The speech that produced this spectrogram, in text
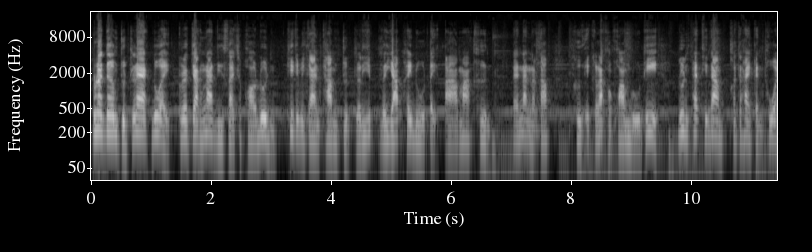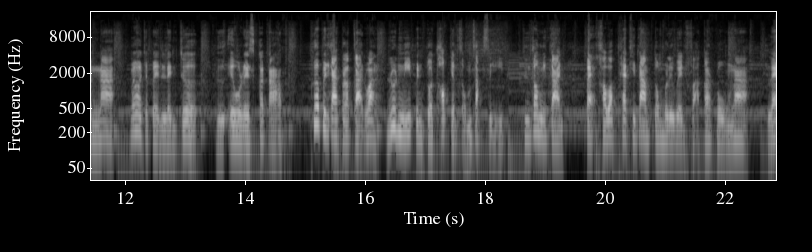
ประเดิมจุดแรกด้วยกระจังหน้าดีไซน์เฉพาะรุ่น ที่จะมีการทำจุดระยิบระยับให้ดูเตะตามากขึ้น และนั่นนะครับ คือเอกลักษณ์ของความหรูที่รุ่นแพทินัมเขาจะให้กันทั่วหน้า ไม่ว่าจะเป็นเลนเจอร์หรือเอเวอเรสต์ก็ตาม เพื่อเป็นการประกาศว่ารุ่นนี้เป็นตัวท็อปอย่างสมศักดิ์ศรีจึงต้องมีการแปะคำว่าแพทินัมตรงบริเวณฝากระโปรงหน้า และ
